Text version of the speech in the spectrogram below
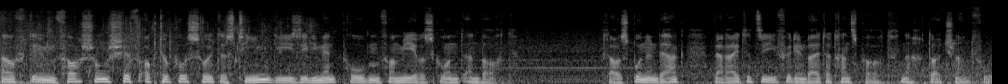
Auf dem Forschungsschiff Octopus holt das Team die Sedimentproben vom Meeresgrund an Bord. Klaus Bunnenberg bereitet sie für den Weitertransport nach Deutschland vor.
